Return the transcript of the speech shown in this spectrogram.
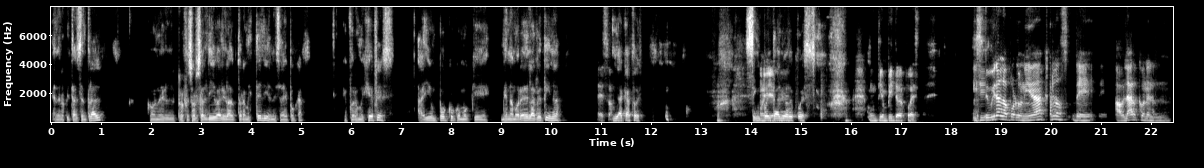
en, el Hospital Central, con el profesor Saldívar y la doctora Mistelli en esa época, que fueron mis jefes. Ahí un poco como que me enamoré de la retina. Eso. Y acá estoy. 50 años después. un tiempito después. Y si tuvieran la oportunidad, Carlos, de hablar con el,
